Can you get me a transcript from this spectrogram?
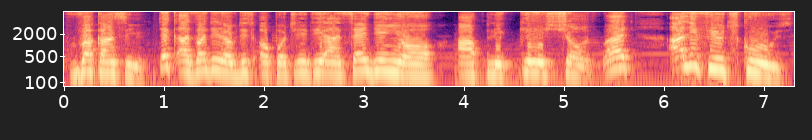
vacancy. Take advantage of this opportunity and send in your application right? Halifield Schools.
